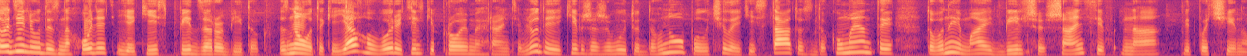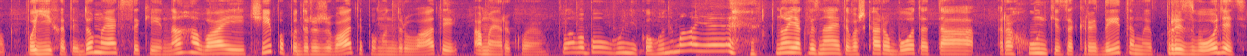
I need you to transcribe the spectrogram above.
Тоді люди знаходять якийсь підзаробіток. Знову таки, я говорю тільки про емігрантів. Люди, які вже живуть тут давно, отримали якийсь статус, документи, то вони мають більше шансів на відпочинок. Поїхати до Мексики, на Гаваї чи поподорожувати, помандрувати Америкою. Слава Богу, нікого немає. Ну, як ви знаєте, важка робота та рахунки за кредитами призводять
